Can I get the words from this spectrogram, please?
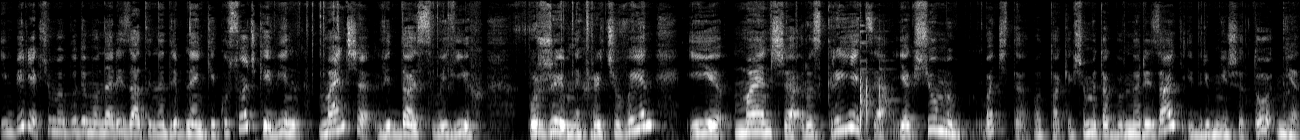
Імбір, якщо ми будемо нарізати на дрібненькі кусочки, він менше віддасть своїх поживних речовин і менше розкриється. Якщо ми, бачите, отак, якщо ми так будемо нарізати і дрібніше, то ні.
